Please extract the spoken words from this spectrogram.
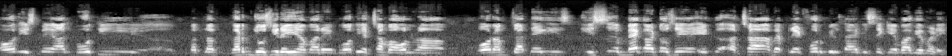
और इसमें आज बहुत ही मतलब गर्मजोशी रही हमारे बहुत ही अच्छा माहौल रहा और हम चाहते हैं कि इस, इस मैक ऑटो से एक अच्छा हमें प्लेटफॉर्म मिलता है जिससे कि हम आगे बढ़े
